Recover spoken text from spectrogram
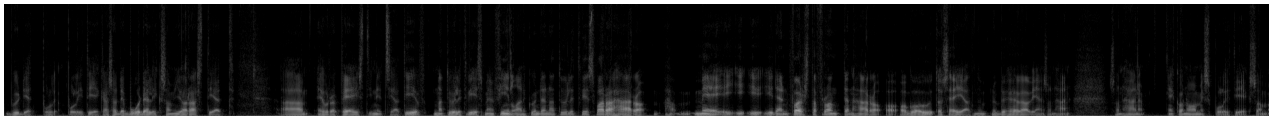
budgetpolitiker. Så det borde liksom göras till ett äh, europeiskt initiativ naturligtvis. Men Finland kunde naturligtvis vara här och med i, i, i den första fronten här och, och, gå ut och säga att nu, nu behöver vi en sån här, sån här ekonomisk politik som,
